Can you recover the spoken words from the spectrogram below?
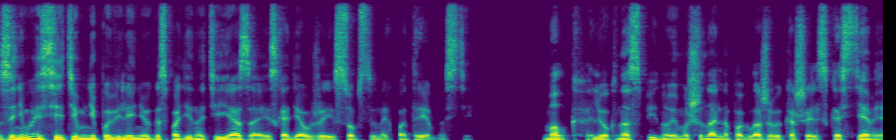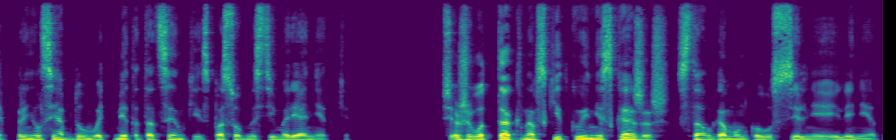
Занимаясь этим не по велению господина Тияза, а исходя уже из собственных потребностей. Малк лег на спину и, машинально поглаживая кошель с костями, принялся обдумывать метод оценки способностей марионетки. Все же вот так навскидку и не скажешь, стал гомункулус сильнее или нет.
